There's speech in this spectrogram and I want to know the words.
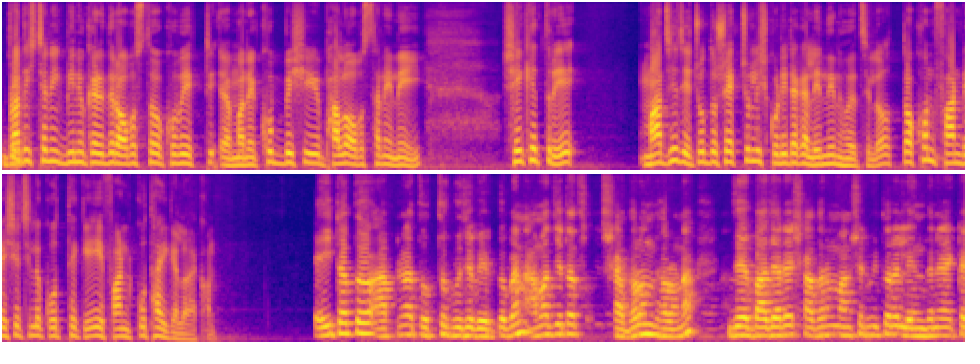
প্রাতিষ্ঠানিক বিনিয়োগকারীদের অবস্থাও খুব একটি মানে খুব বেশি ভালো অবস্থানে নেই। সেই ক্ষেত্রে মাঝে যে চোদ্দোশো একচল্লিশ কোটি টাকা লেনদেন হয়েছিল তখন ফান্ড এসেছিল কোত্থেকে? এই ফান্ড কোথায় গেল এখন? এইটা তো আপনারা তথ্য খুঁজে বের করবেন। আমার যেটা সাধারণ ধারণা যে বাজারে সাধারণ মানুষের ভিতরে লেনদেনের একটা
